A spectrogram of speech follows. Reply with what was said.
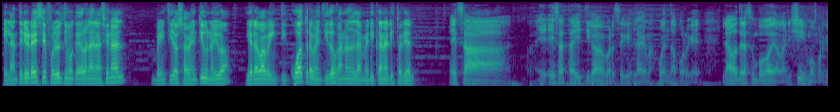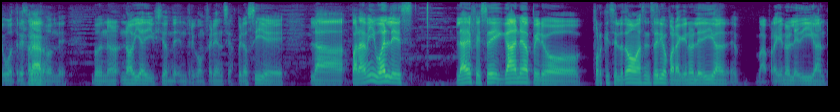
el anterior a ese fue el último que ganó la nacional, 22 a 21 iba. Y ahora va 24 a 22 ganando la americana el historial. Esa, esa estadística me parece que es la que más cuenta, porque la otra es un poco de amarillismo, porque hubo tres Claro. años donde, donde no, no había división de- entre conferencias. Pero sí, eh, la, para mí igual es, la AFC gana, pero porque se lo toma más en serio para que no le digan, eh, para que no le digan,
